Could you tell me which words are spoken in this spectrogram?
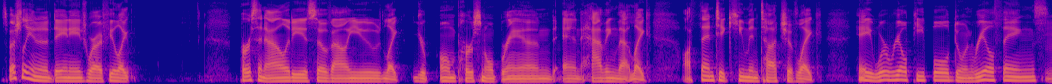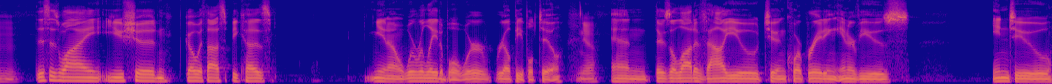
Especially in a day and age where I feel like personality is so valued, like your own personal brand and having that like authentic human touch of like, hey, we're real people doing real things. Mm-hmm. This is why you should go with us because, you know, we're relatable. We're real people too. yeah. And there's a lot of value to incorporating interviews into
